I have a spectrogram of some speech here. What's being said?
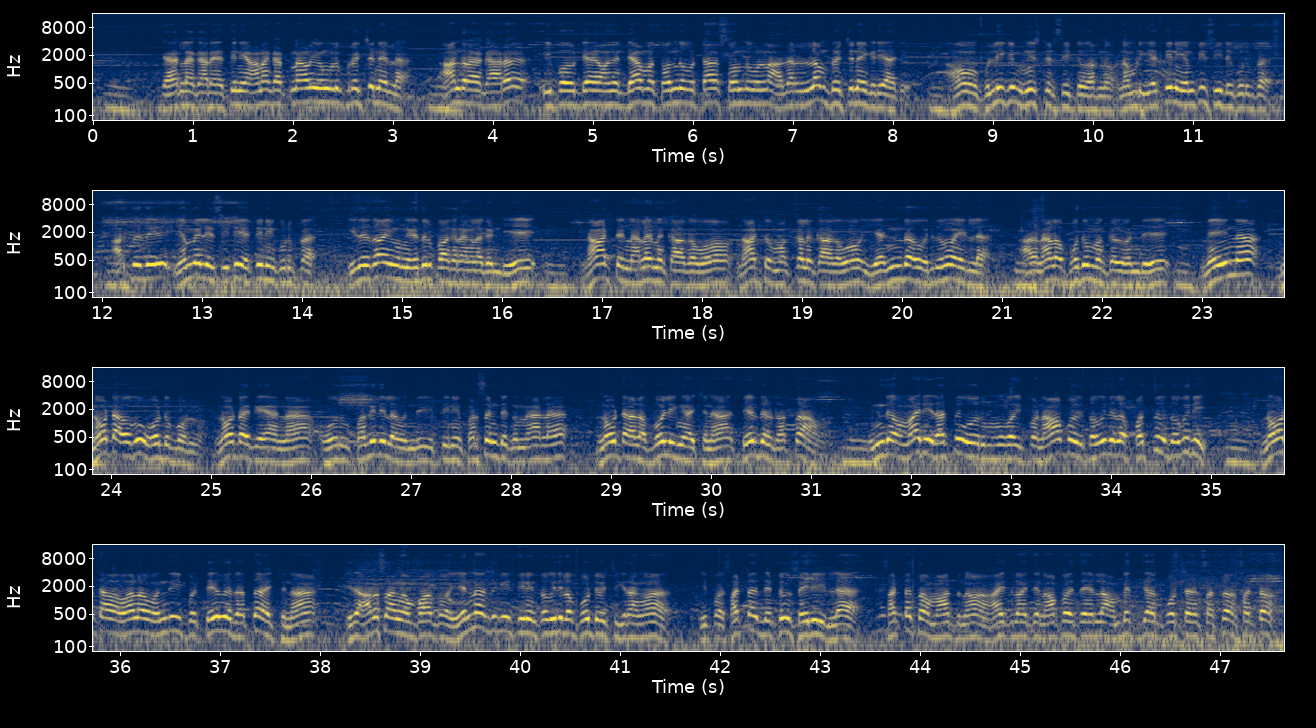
கேரளாக்காரன் எத்தனை அணை கட்டினாலும் இவங்களுக்கு பிரச்சனை இல்லை. ஆந்திராக்காரன் இப்போ டேமை தொந்து விட்டா சொந்த விடலாம் அதெல்லாம் பிரச்சனை கிடையாது. அவன் பிள்ளைக்கு மினிஸ்டர் சீட்டு வரணும். நம்மளுக்கு எத்தனை எம்பி சீட்டு கொடுப்ப? அடுத்தது எம்எல்ஏ சீட்டு எத்தனை கொடுப்ப? இதுதான் இவங்க எதிர்பார்க்கறாங்களா கண்டி. நாட்டு நலனுக்காகவும் நாட்டு மக்களுக்காகவும் எந்த ஒரு இதுவும் இல்லை. அதனால பொதுமக்கள் வந்து மெயினா நோட்டாவுக்கு ஓட்டு போடணும். நோட்டாக்கு ஏன்னா ஒரு பகுதியில் வந்து இத்தனை பர்சன்ட்டுக்கு மேல நோட்டால போலிங் ஆச்சுன்னா தேர்தல் ரத்தம் ஆகும். இந்த மாதிரி ரத்து ஒரு இப்ப நாற்பது தொகுதியில பத்து தொகுதி நோட்டாவால வந்து இப்ப தேர்தல் ரத்தம் ஆச்சுன்னா இது அரசாங்கம் பார்க்கும். என்னத்துக்கு இத்தனை தொகுதியில போட்டு வச்சுக்கிறாங்க? இப்ப சட்ட திட்டம் சரியில்லை. சட்டத்தை மாத்தணும். ஆயிரத்தி தொள்ளாயிரத்தி நாற்பத்தி ஏழுல அம்பேத்கர் போட்ட சட்டம் சட்டம்.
